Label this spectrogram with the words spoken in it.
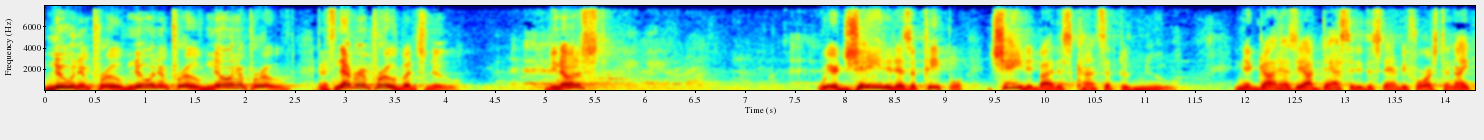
New and improved, new and improved, new and improved. And it's never improved, but it's new. Have you noticed? We are jaded as a people, jaded by this concept of new. And yet God has the audacity to stand before us tonight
